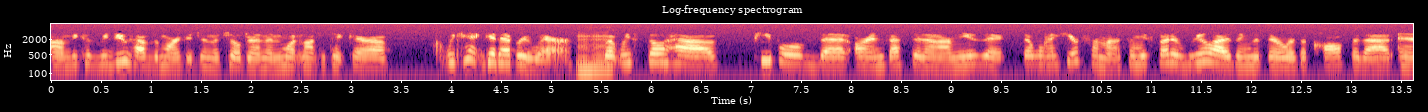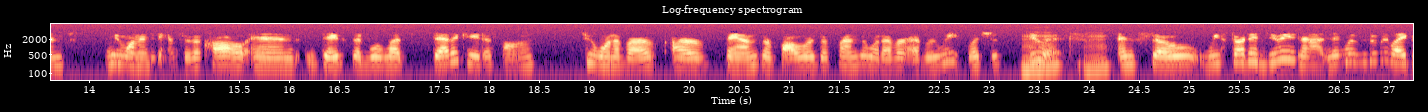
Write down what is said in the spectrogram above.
Um, because we do have the mortgage and the children and whatnot to take care of. we can't get everywhere, Mhm. but we still have people that are invested in our music that want to hear from us. And we started realizing that there was a call for that, and we wanted to answer the call. And Dave said, "Well, let's dedicate a song to one of our our fans or followers or friends or whatever every week. Let's just do Mhm. it." Mhm. And so we started doing that, and it was really like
